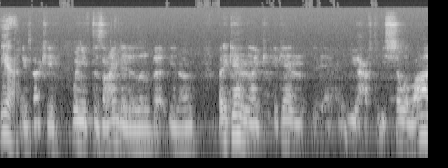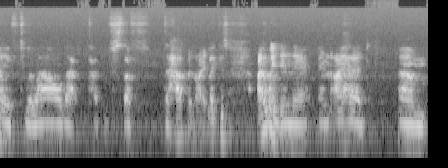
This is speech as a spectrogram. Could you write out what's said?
yeah, exactly when you've designed it a little bit you know but again like again you have to be so alive to allow that type of stuff to happen right like because i went in there and i had um,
